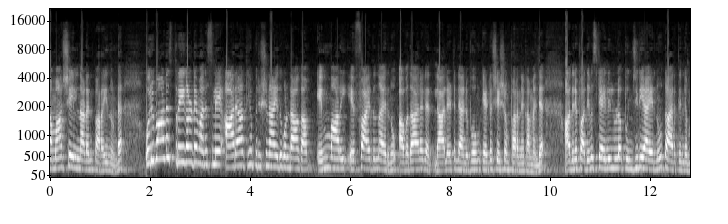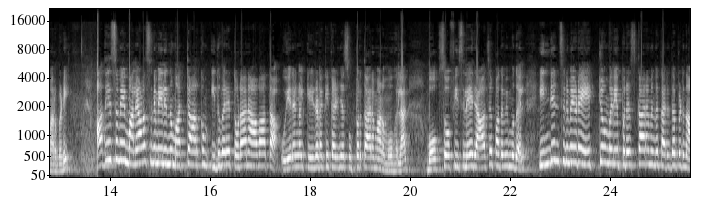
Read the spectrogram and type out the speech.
തമാശയിൽ നടൻ പറയുന്നുണ്ട്. ഒരുപാട് സ്ത്രീകളുടെ മനസ്സിലെ ആരാധ്യ പുരുഷനായതുകൊണ്ടാകാം എം മാറി എഫ് ആയതെന്നായിരുന്നു അവതാരകൻ ലാലേട്ടന്റെ അനുഭവം കേട്ട ശേഷം പറഞ്ഞ കമന്റ്. അതിന് പതിവ് സ്റ്റൈലിലുള്ള പുഞ്ചിരിയായിരുന്നു താരത്തിന്റെ മറുപടി. അതേസമയം മലയാള സിനിമയിൽ ഇന്ന് മറ്റാർക്കും ഇതുവരെ തൊടാനാവാത്ത ഉയരങ്ങൾ കീഴടക്കി കഴിഞ്ഞ സൂപ്പർ താരമാണ് മോഹൻലാൽ. ബോക്സ് ഓഫീസിലെ രാജപദവി മുതൽ ഇന്ത്യൻ സിനിമയുടെ ഏറ്റവും വലിയ പുരസ്കാരം എന്ന് കരുതപ്പെടുന്ന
